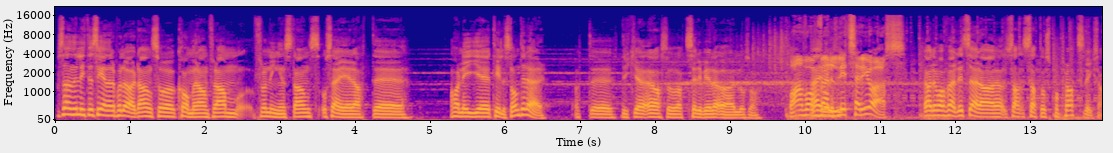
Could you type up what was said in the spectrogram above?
Och sen lite senare på lördagen så kommer han fram från ingenstans och säger att eh, Har ni eh, tillstånd till det här? Att eh, dricka, alltså att servera öl och så. Och han var Nej, väldigt seriös. Ja det var väldigt såhär, satt, satt oss på plats liksom.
